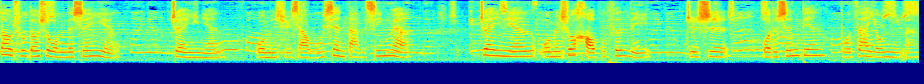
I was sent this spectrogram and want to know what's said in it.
到处都是我们的身影。这一年，我们许下无限大的心愿。这一年，我们说好不分离，只是我的身边不再有你们。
